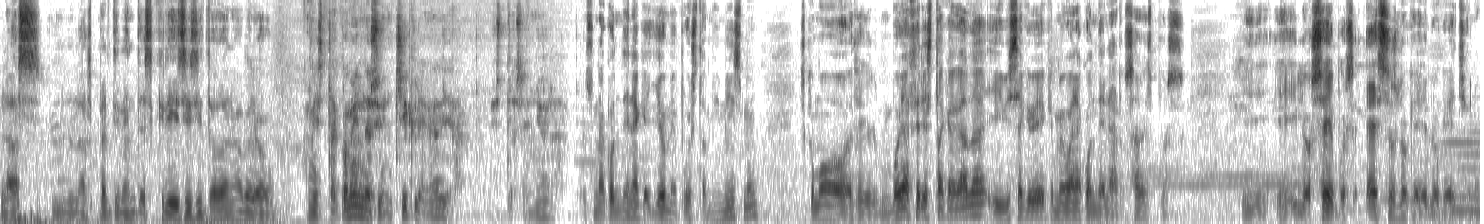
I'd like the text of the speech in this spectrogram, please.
las, las pertinentes crisis y todo, ¿no? Pero me está comiéndose un chicle, Nadia, esta señora. Es una condena que yo me he puesto a mí mismo. Es como decir, voy a hacer esta cagada y sé que, que me van a condenar, ¿sabes? Pues, y, y, lo sé, pues eso es lo que, lo que he hecho, ¿no?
